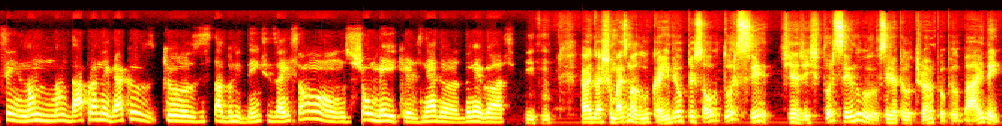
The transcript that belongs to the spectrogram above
sim, não, não dá para negar que os, que os estadunidenses aí são os showmakers, né, do, do negócio. Uhum. Eu acho mais maluco ainda é o pessoal torcer. Tinha gente torcendo, seja pelo Trump ou pelo Biden,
